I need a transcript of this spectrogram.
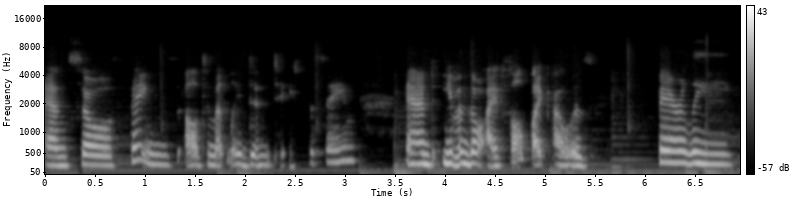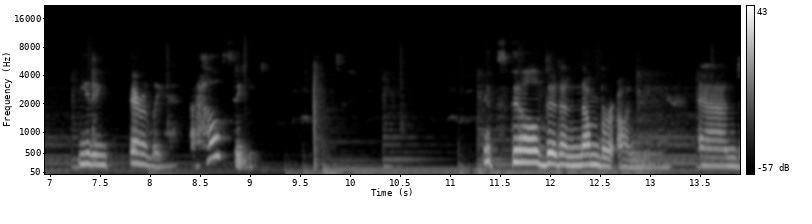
And so things ultimately didn't taste the same. And even though I felt like I was fairly eating fairly healthy, it still did a number on me and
